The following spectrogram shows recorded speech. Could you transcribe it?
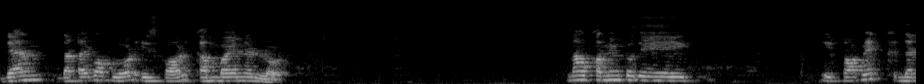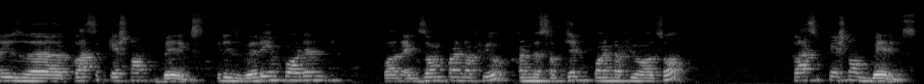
then the type of load is called combined load. Now coming to the, the topic that is uh, classification of bearings. It is very important for exam point of view and the subject point of view also. Classification of bearings.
